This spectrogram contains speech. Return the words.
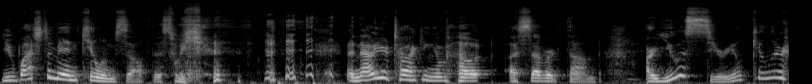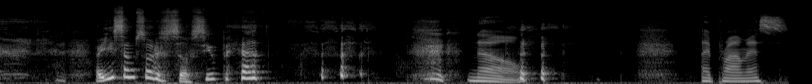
you watched a man kill himself this weekend. and now you're talking about a severed thumb. Are you a serial killer? Are you some sort of sociopath? No. I promise.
